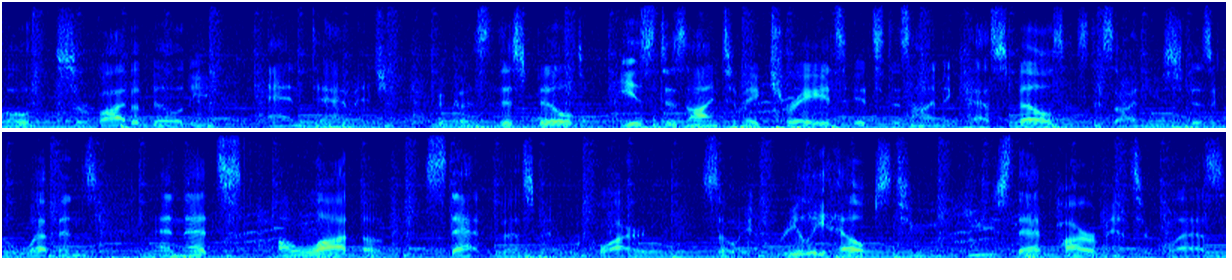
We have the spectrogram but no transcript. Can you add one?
both survivability and damage because this build is designed to make trades, it's designed to cast spells, it's designed to use physical weapons, and that's a lot of stat investment required. So it really helps to use that Pyromancer class.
